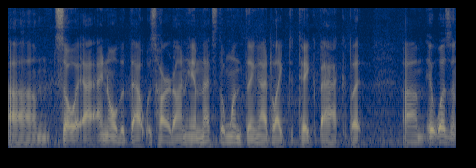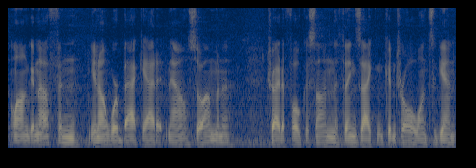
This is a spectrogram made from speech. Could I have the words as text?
Um, so I, I know that that was hard on him. That's the one thing I'd like to take back, but um, it wasn't long enough, and you know we're back at it now. So I'm gonna try to focus on the things I can control once again.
